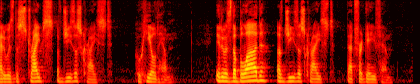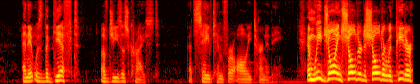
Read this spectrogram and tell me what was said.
that it was the stripes of Jesus Christ who healed him. It was the blood of Jesus Christ that forgave him. And it was the gift of Jesus Christ that saved him for all eternity. And we join shoulder to shoulder with Peter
